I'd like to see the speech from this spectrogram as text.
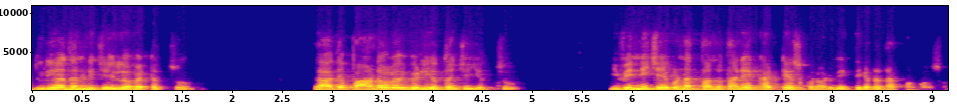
దుర్యోధనుని జైల్లో పెట్టచ్చు లేకపోతే పాండవులు వెళ్ళి యుద్ధం చేయొచ్చు ఇవన్నీ చేయకుండా తను తనే కట్టేసుకున్నాడు వ్యక్తిగత ధర్మం కోసం.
